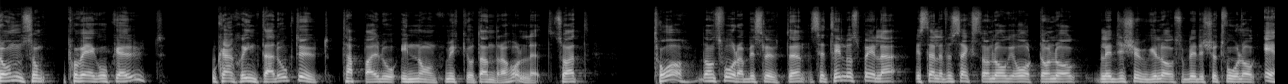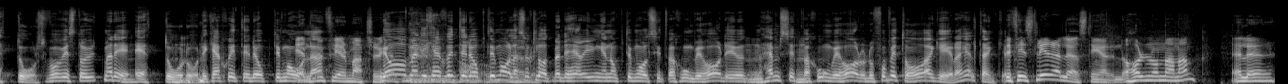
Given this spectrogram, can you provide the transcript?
De som på väg att åka ut och kanske inte hade åkt ut tappar ju då enormt mycket åt andra hållet. Så att ta de svåra besluten. Se till att spela istället för 16 lag i 18 lag. Blir det 20 lag så blir det 22 lag ett år. Så får vi stå ut med det ett år då. Det kanske inte är det optimala. Ännu fler matcher. Ja, men det kanske inte är det optimala såklart. Men det här är ju ingen optimal situation vi har. Det är ju en hemsk situation vi har och då får vi ta och agera helt Det enkelt. finns flera lösningar. Har du någon annan? Eller?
